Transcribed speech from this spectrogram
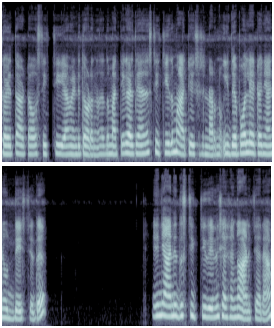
കഴുത്താട്ടോ സ്റ്റിച്ച് ചെയ്യാൻ വേണ്ടി തുടങ്ങുന്നത്. മറ്റേ കഴുത്ത് ഞാൻ സ്റ്റിച്ച് ചെയ്ത് മാറ്റി വെച്ചിട്ടുണ്ടായിരുന്നു. ഇതേപോലെ കേട്ടോ ഞാൻ ഉദ്ദേശിച്ചത്. ഇനി ഞാനിത് സ്റ്റിച്ച് ചെയ്തതിന് ശേഷം കാണിച്ചു തരാം.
